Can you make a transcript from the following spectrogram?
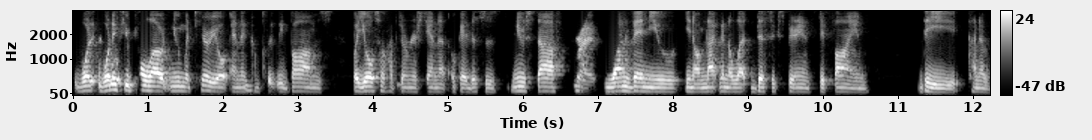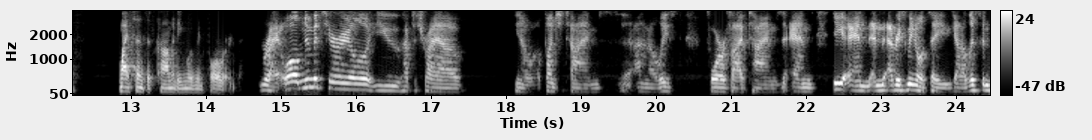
what what if you pull out new material and then mm. completely bombs but you also have to understand that okay this is new stuff right one venue you know i'm not going to let this experience define the kind of my sense of comedy moving forward. Right. Well new material you have to try out you know a bunch of times i don't know at least four or five times. And he and and every comedian will say you got to listen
